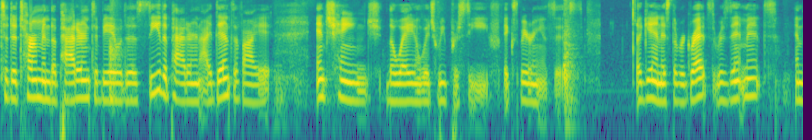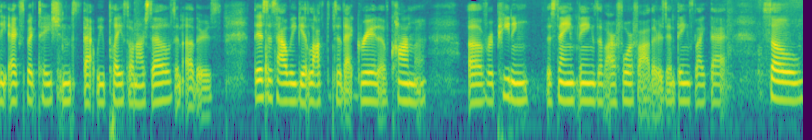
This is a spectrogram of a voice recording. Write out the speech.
to determine the pattern, to be able to see the pattern, identify it, and change the way in which we perceive experiences again, it's the regrets, resentment, and the expectations that we place on ourselves and others. This is how we get locked into that grid of karma, of repeating the same things of our forefathers and things like that. So,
